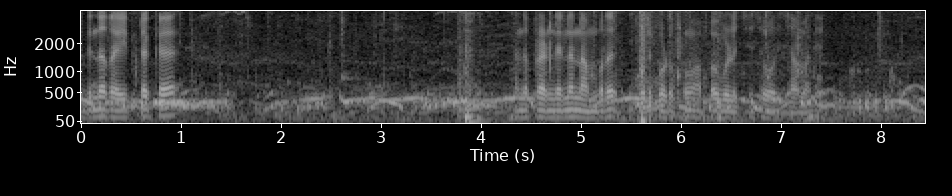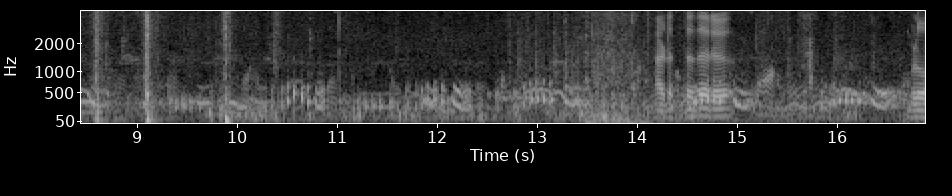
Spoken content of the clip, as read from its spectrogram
ഇതിന്റെ റേറ്റൊക്കെ എന്റെ ഫ്രണ്ടിന്റെ നമ്പർ ഇതിൽ കൊടുക്കും. അപ്പോൾ വിളിച്ച് ചോദിച്ചാൽ മതി. അടുത്തത് ഒരു ബ്ലൂ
